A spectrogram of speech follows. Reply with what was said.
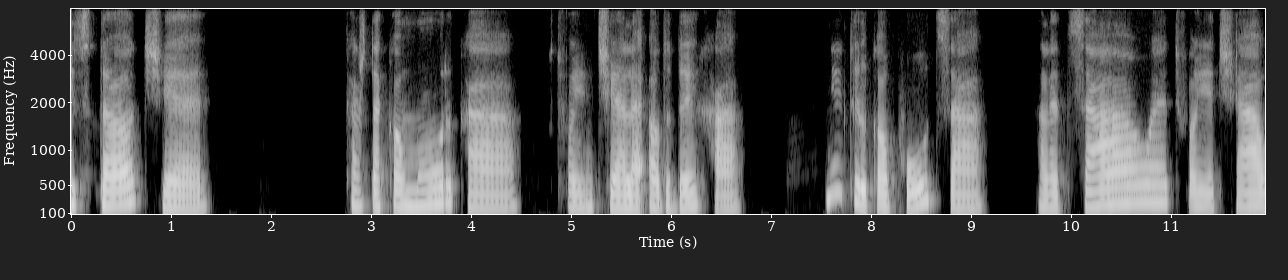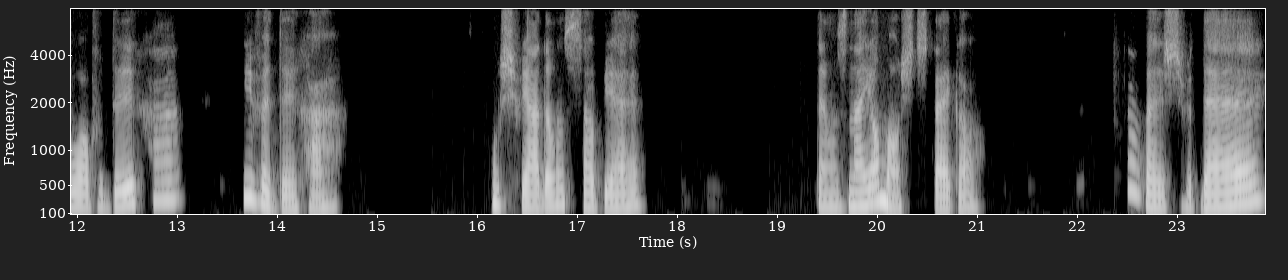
Istocie każda komórka w Twoim ciele oddycha. Nie tylko płuca, ale całe Twoje ciało wdycha i wydycha. Uświadom sobie tę znajomość tego. Weź wdech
